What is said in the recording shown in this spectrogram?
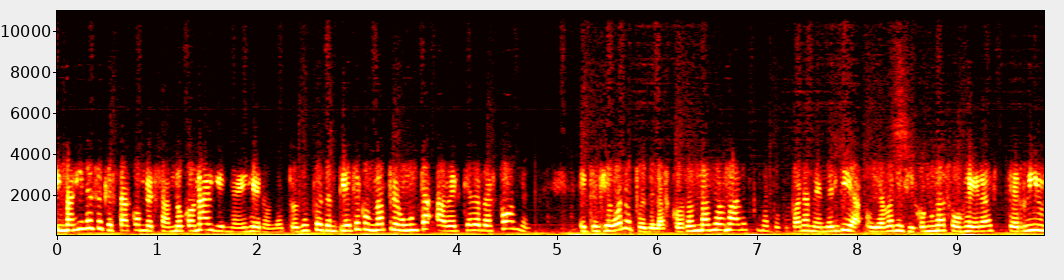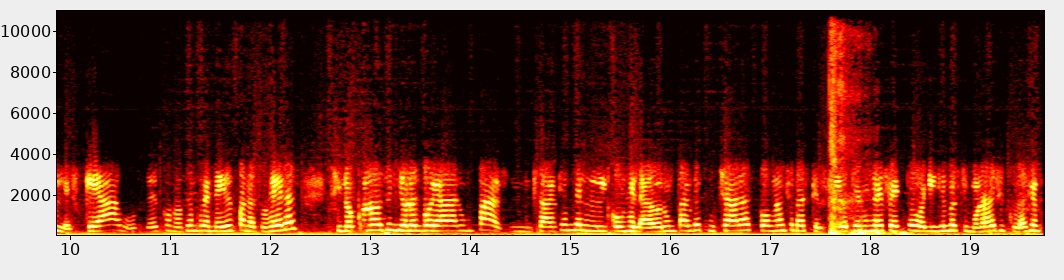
imagínense que está conversando con alguien, me dijeron. Entonces, pues empiece con una pregunta a ver qué le responden. Entonces dije, bueno, pues de las cosas más normales que me preocupan a mí en el día, hoy amanecí con unas ojeras terribles. ¿Qué hago? ¿Ustedes conocen remedios para las ojeras? Si no conocen, yo les voy a dar un par. Saquen del congelador un par de cucharas, pónganselas que el frío tiene un efecto buenísimo, estimula la circulación.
